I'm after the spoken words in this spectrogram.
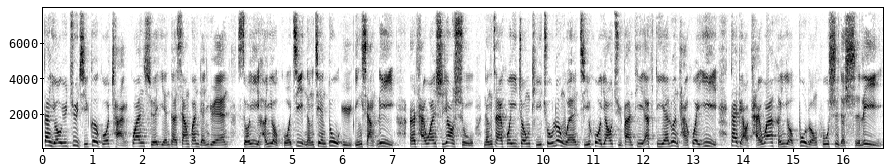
但由于聚集各国产官学研的相关人员，所以很有国际能见度与影响力。而台湾食药署能在会议中提出论文及获邀举办 TFDA 论坛会议，代表台湾很有不容忽视的实力。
